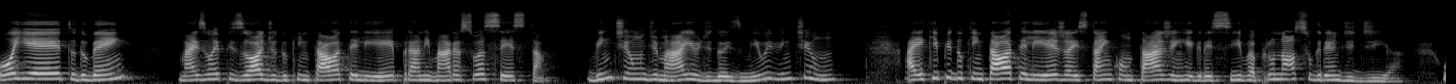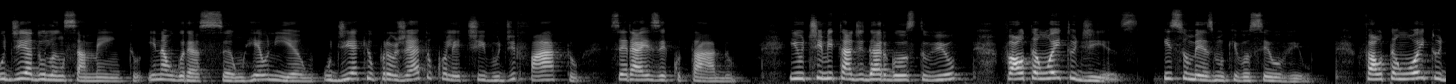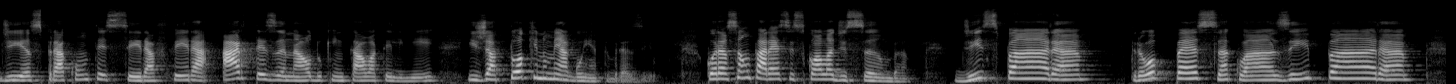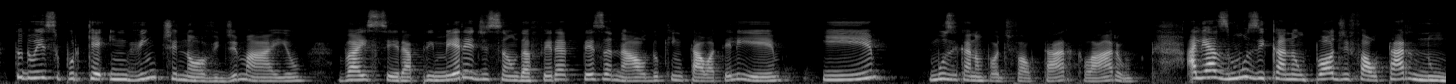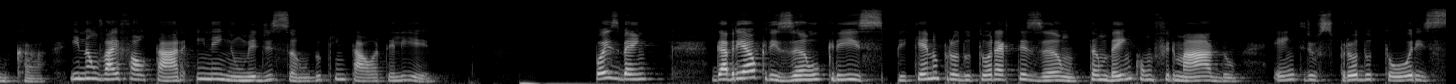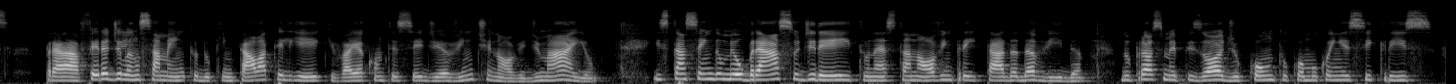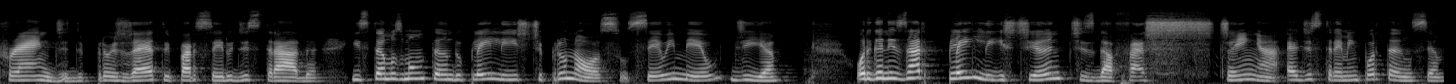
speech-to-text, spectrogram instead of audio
Oiê, tudo bem? Mais um episódio do Quintal Ateliê para animar a sua sexta, 21 de maio de 2021. A equipe do Quintal Ateliê já está em contagem regressiva para o nosso grande dia. O dia do lançamento, inauguração, reunião, o dia que o projeto coletivo de fato será executado. E o time tá de dar gosto, viu? Faltam oito dias. Isso mesmo que você ouviu. Faltam oito dias para acontecer a feira artesanal do Quintal Ateliê e já tô que não me aguento, Brasil. Coração parece escola de samba. Dispara, tropeça quase para. Tudo isso porque em 29 de maio vai ser a primeira edição da Feira Artesanal do Quintal Ateliê e Música não pode faltar, claro. Aliás, música não pode faltar nunca e não vai faltar em nenhuma edição do Quintal Ateliê. Pois bem, Gabriel Crisão, o Cris, pequeno produtor artesão, também confirmado entre os produtores para a feira de lançamento do Quintal Ateliê, que vai acontecer dia 29 de maio, está sendo o meu braço direito nesta nova empreitada da vida. No próximo episódio, conto como conheci Cris, friend de projeto e parceiro de estrada. Estamos montando playlist para o nosso, seu e meu dia. Organizar playlist antes da festinha é de extrema importância.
